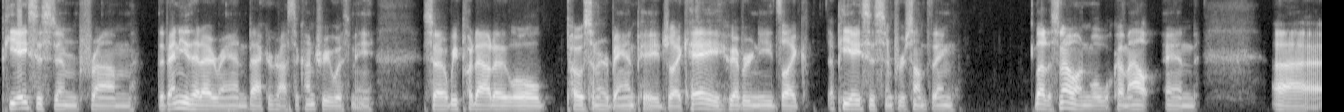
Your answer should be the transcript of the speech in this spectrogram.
pa system from the venue that i ran back across the country with me. So we put out a little post on our band page like hey whoever needs like a pa system for something let us know and we'll, we'll come out. And uh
